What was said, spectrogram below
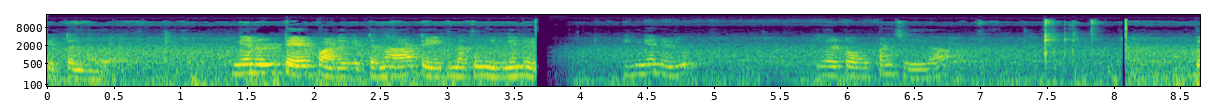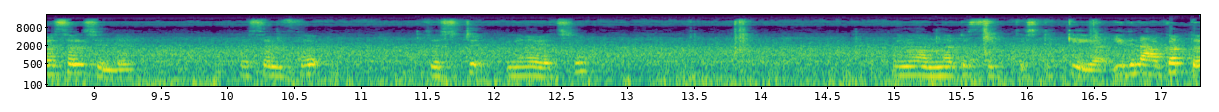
കിട്ടുന്നത്. ഇങ്ങനൊരു ടേപ്പാണ് കിട്ടുന്നത്. ആ ടേപ്പിനകത്ത് ഇങ്ങനെ ഇങ്ങനൊരു ഇതായിട്ട് ഓപ്പൺ ചെയ്യുക. ബസൽസ് ഇല്ലേ? ബസൽസ് ജസ്റ്റ് ഇങ്ങനെ വെച്ച് ഇങ്ങനെ നന്നായിട്ട് സ്റ്റിക്ക് സ്റ്റിക്ക് ചെയ്യുക. ഇതിനകത്ത്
